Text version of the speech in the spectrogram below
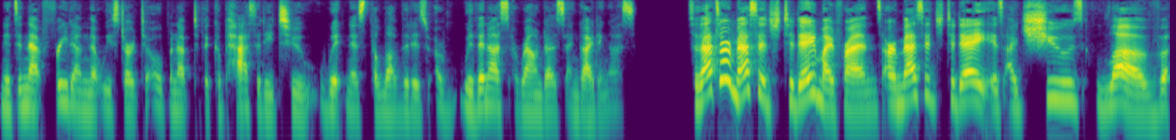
And it's in that freedom that we start to open up to the capacity to witness the love that is uh, within us, around us, and guiding us. So that's our message today, my friends. Our message today is I choose love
